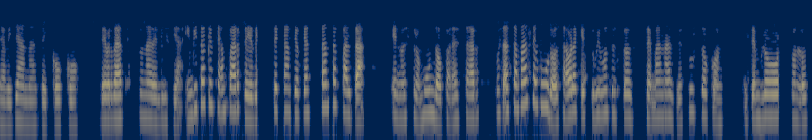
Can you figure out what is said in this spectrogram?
de avellanas, de coco. De verdad, es una delicia. Invito a que sean parte de este cambio que hace tanta falta en nuestro mundo para estar pues hasta más seguros ahora que estuvimos estas semanas de susto con el temblor, con los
